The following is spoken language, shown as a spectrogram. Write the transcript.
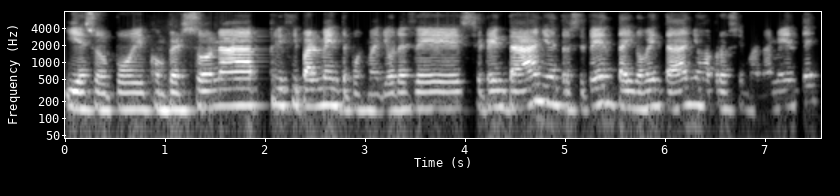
Y eso, pues con personas principalmente pues mayores de 70 años, entre 70 y 90 años aproximadamente.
